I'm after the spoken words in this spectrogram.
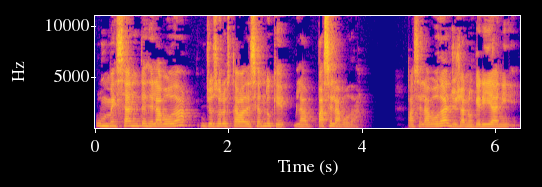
un mes antes de la boda, yo solo estaba deseando que pase la boda. Pase la boda, yo ya no quería ni,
